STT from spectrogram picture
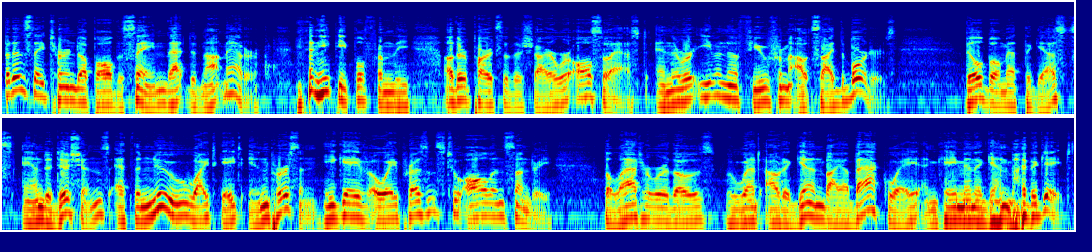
but as they turned up all the same, that did not matter. Many people from the other parts of the Shire were also asked, and there were even a few from outside the borders. Bilbo met the guests and additions at the new White Gate in person. He gave away presents to all and sundry. The latter were those who went out again by a back way and came in again by the gate.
